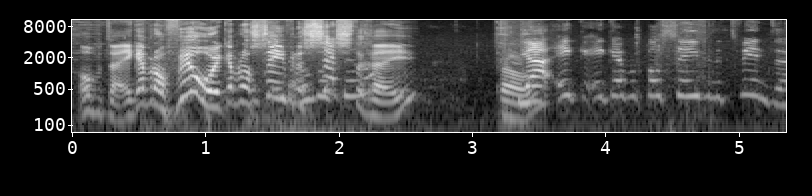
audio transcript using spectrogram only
Hoppatee. Ik heb er al veel hoor. Ik heb er al 67 hé. Zo. Ja, ik, ik heb er pas 27.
